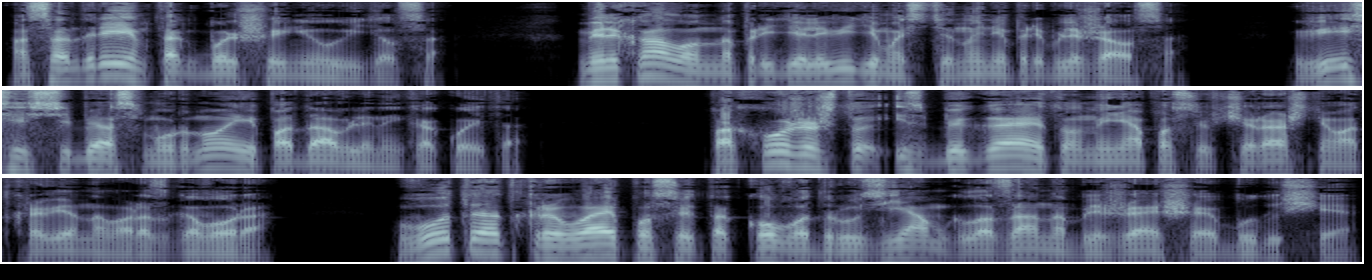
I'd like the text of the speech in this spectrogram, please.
А с Андреем так больше и не увиделся. Мелькал он на пределе видимости, но не приближался. Весь из себя смурной и подавленный какой-то. Похоже, что избегает он меня после вчерашнего откровенного разговора. Вот и открывай после такого друзьям глаза на ближайшее будущее.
